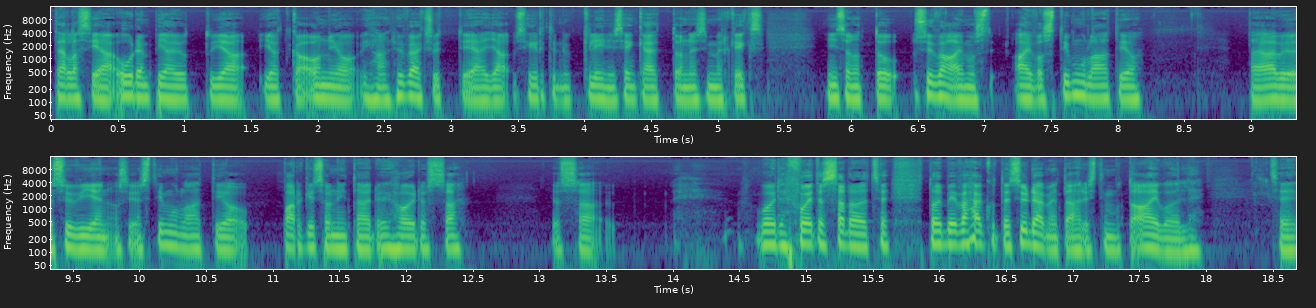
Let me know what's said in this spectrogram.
tällaisia uudempia juttuja, jotka on jo ihan hyväksyttyjä ja siirtynyt kliiniseen käyttöön, esimerkiksi niin sanottu syväaivostimulaatio tai aivojen syvien osien stimulaatio Parkinsonin hoidossa, jossa voitaisiin sanoa, että se toimii vähän kuten sydämen tahdisti, mutta aivoille. Se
